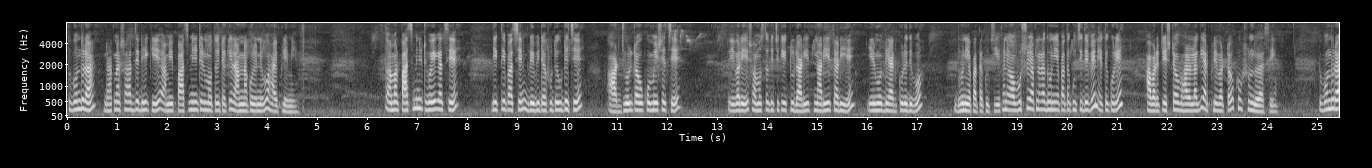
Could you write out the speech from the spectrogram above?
তো বন্ধুরা, ঢাকনার সাহায্যে ঢেকে আমি পাঁচ মিনিটের মতো এটাকে রান্না করে নেব হাই ফ্লেমে। তো আমার পাঁচ মিনিট হয়ে গেছে। দেখতে পাচ্ছেন, গ্রেভিটা ফুটে উঠেছে আর ঝোলটাও কমে এসেছে। এবারে সমস্ত কিছুকে একটু নাড়িয়ে নাড়িয়ে চাড়িয়ে এর মধ্যে অ্যাড করে দেব ধনিয়া পাতা কুচি। এখানে অবশ্যই আপনারা ধনিয়া পাতা কুচি দেবেন, এতে করে খাবারের টেস্টটাও ভালো লাগে আর ফ্লেভারটাও খুব সুন্দর আসে। তো বন্ধুরা,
